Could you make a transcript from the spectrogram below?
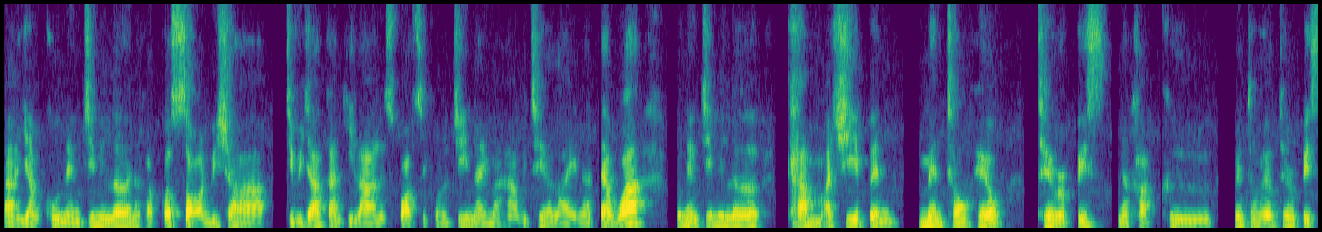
อ่าอย่างคุณแองจี้มิลเลอร์นะครับ ก็สอนวิชาจิตวิทยาการกีฬาหรือ Sport Psychology ในมหาวิทยาลัยนะ แต่ว่าคุณแองจี้มิลเลอร์ทำอาชีพเป็น Mental Health Therapist นะครับ คือ Mental Health Therapist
